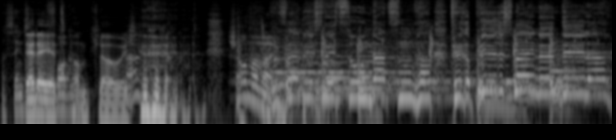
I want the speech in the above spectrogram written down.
Was denkst Der, du, der bevor jetzt kommt, glaube ich. Schauen wir mal. Wenn ich nichts zu Nutzen hab, therapiere ich meinen Dealer.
